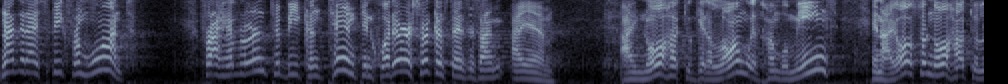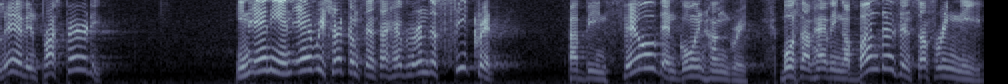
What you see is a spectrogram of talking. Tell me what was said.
Not that I speak from want, for I have learned to be content in whatever circumstances I'm, I am. I know how to get along with humble means, and I also know how to live in prosperity. In any and every circumstance, I have learned the secret of being filled and going hungry, both of having abundance and suffering need.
